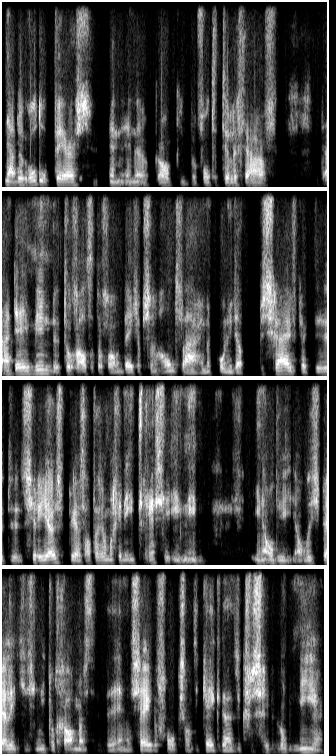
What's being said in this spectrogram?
nou, de roddelpers en, en ook, ook bijvoorbeeld de Telegraaf, het AD minder, toch altijd toch wel een beetje op zijn hand waren. En dan kon hij dat beschrijven. Kijk, de, de serieuze pers had er helemaal geen interesse in, in, in al, die, al die spelletjes, in die programma's. De NRC, de Volkskrant, die keken daar natuurlijk verschrikkelijk op neer.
